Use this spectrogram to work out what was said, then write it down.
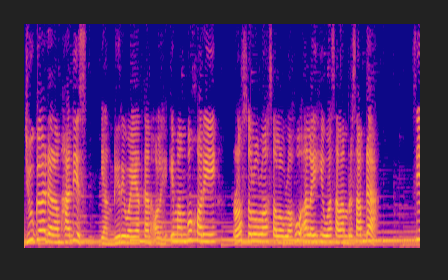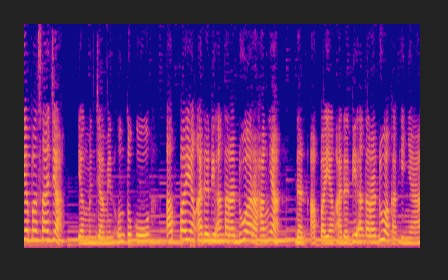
Juga dalam hadis yang diriwayatkan oleh Imam Bukhari, Rasulullah Shallallahu Alaihi Wasallam bersabda, "Siapa saja yang menjamin untukku apa yang ada di antara dua rahangnya dan apa yang ada di antara dua kakinya,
